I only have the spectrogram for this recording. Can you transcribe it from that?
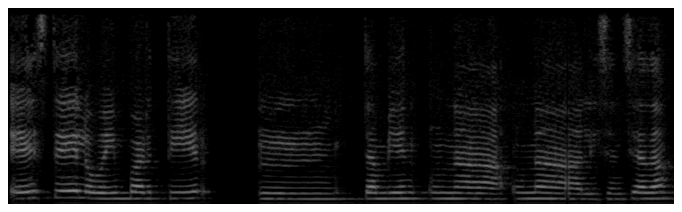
este lo va a impartir mm, también una, una licenciada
